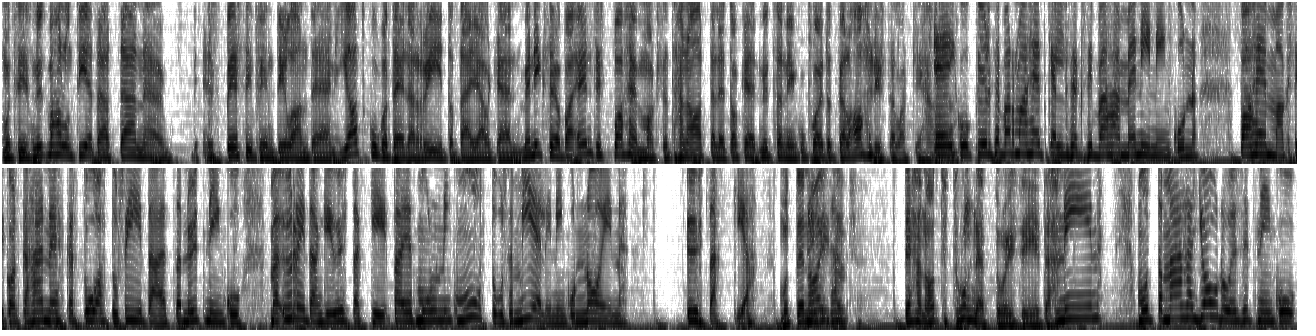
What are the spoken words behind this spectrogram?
Mutta siis nyt mä haluan tietää tämän äh, spesifin tilanteen. Jatkuuko teidän riita tämän jälkeen? Menikö se jopa entistä pahemmaksi, että hän ajattelee, että okei, että nyt sä niinku koitat vielä ahdistellakin häntä? Ei, kun kyllä se varmaan hetkelliseksi vähän meni niin kuin pahemmaksi, koska hän ehkä tuohtui siitä, että nyt niin kuin mä yritänkin yhtäkkiä, tai että mulla niin kuin muuttuu se mieli niin kuin noin yhtäkkiä. Mutta te Niin naiset, sittenhän- tehän olette tunnettui siitä. Niin, mutta mähän jouduin sitten niinku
